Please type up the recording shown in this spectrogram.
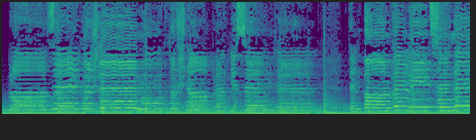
Bláze každému, ktož na pravdě sende, ten pán velice nebadí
